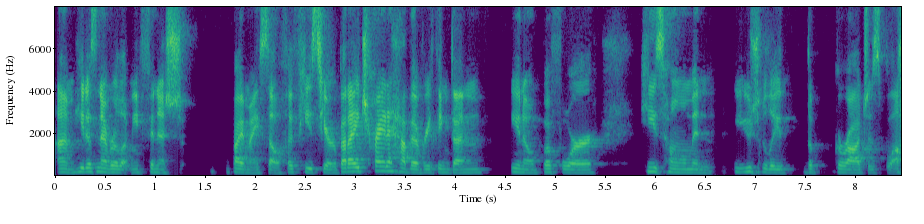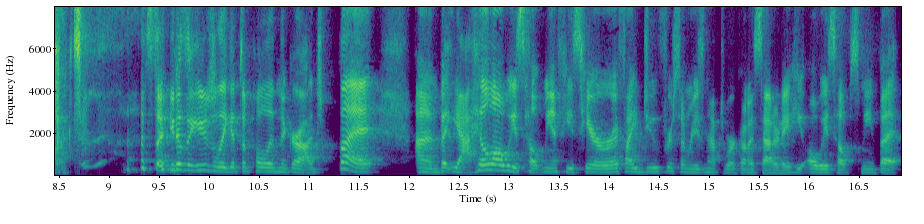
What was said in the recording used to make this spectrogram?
Um, he doesn't ever let me finish by myself if he's here, but I try to have everything done, you know, before he's home. And usually the garage is blocked. so he doesn't usually get to pull in the garage, but um, but yeah, he'll always help me if he's here, or if I do for some reason have to work on a Saturday, he always helps me. But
